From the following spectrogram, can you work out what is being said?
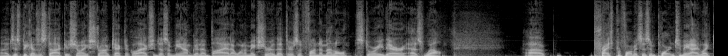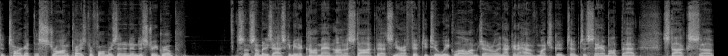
Uh, just because a stock is showing strong technical action doesn't mean I'm going to buy it. I want to make sure that there's a fundamental story there as well. Uh, price performance is important to me. I like to target the strong price performers in an industry group. So if somebody's asking me to comment on a stock that's near a 52-week low, I'm generally not going to have much good to, to say about that. Stocks uh,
